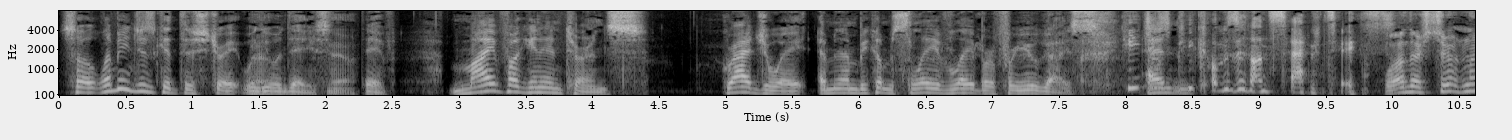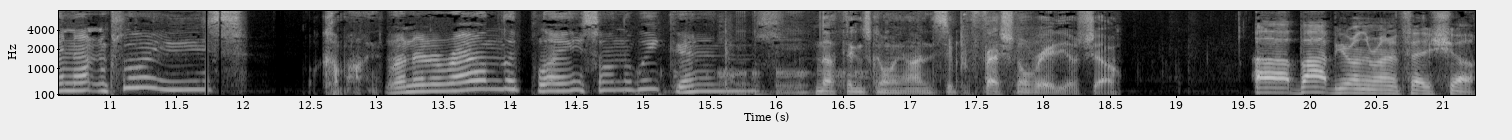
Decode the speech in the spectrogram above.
So let me just get this straight with you and Dave. Yeah. Dave, my fucking interns graduate and then become slave labor for you guys. He just And- he comes in on Saturdays. Well, they're certainly not employees Come on, running around the place on the weekends. nothing's going on. It's a professional radio show. Uh, Bob, you're on the Ron and Fez show.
